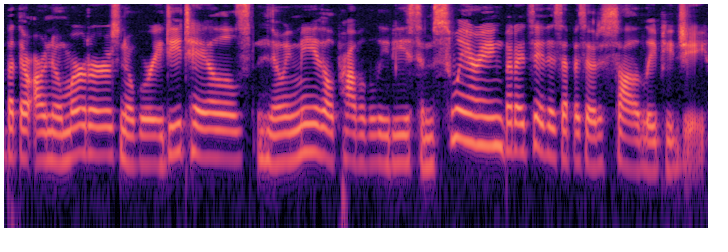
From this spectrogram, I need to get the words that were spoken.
but there are no murders, no gory details. Knowing me, there'll probably be some swearing, but I'd say this episode is solidly PG.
